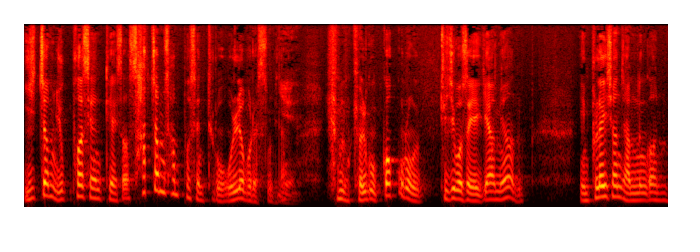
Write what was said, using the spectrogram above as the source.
2.6%에서 4.3%로 올려버렸습니다. 예. 뭐 결국 거꾸로 뒤집어서 얘기하면 인플레이션 잡는 건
